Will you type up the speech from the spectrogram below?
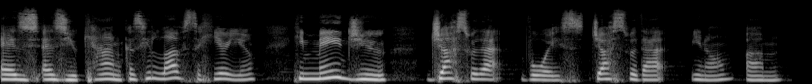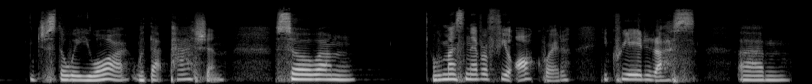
as, as you can because He loves to hear you. He made you just with that voice, just with that, you know, um, just the way you are, with that passion. So um, we must never feel awkward. He created us. Um,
